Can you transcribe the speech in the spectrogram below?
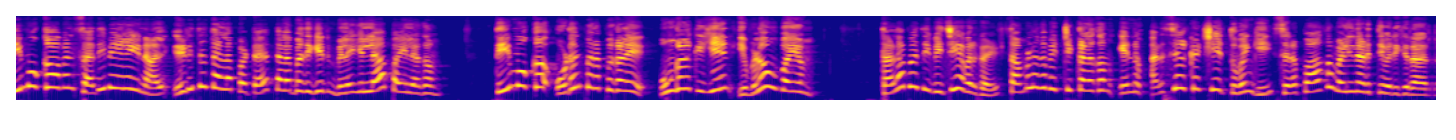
திமுகவின் சதிவேலையினால் இடித்து தள்ளப்பட்ட தளபதியின் விலையில்லா பயிலகம். திமுக உடன்பிறப்புகளே உங்களுக்கு ஏன் இவ்வளவு பயம்? தளபதி விஜய் அவர்கள் தமிழக வெற்றி கழகம் என்னும் அரசியல் கட்சியை துவங்கி சிறப்பாக வழிநடத்தி வருகிறார்.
